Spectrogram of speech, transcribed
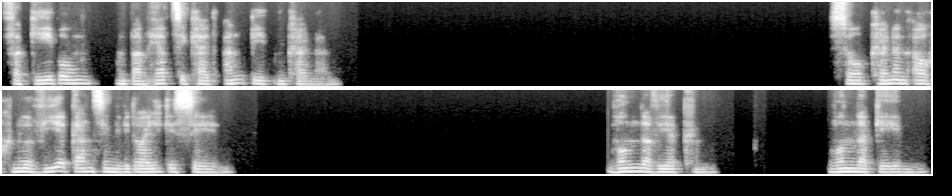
Vergebung und Barmherzigkeit anbieten können. So können auch nur wir ganz individuell gesehen Wunder wirken, Wunder geben.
